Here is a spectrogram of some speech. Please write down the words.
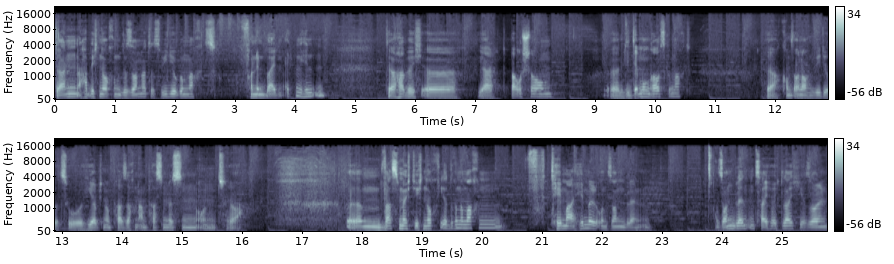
dann habe ich noch ein gesondertes Video gemacht von den beiden Ecken hinten. Da habe ich äh, ja, Bauschaum, äh, die Dämmung rausgemacht. Ja, kommt auch noch ein Video zu. Hier habe ich noch ein paar Sachen anpassen müssen und ja. Ähm, was möchte ich noch hier drin machen? Thema Himmel und Sonnenblenden. Sonnenblenden zeige ich euch gleich. Hier sollen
